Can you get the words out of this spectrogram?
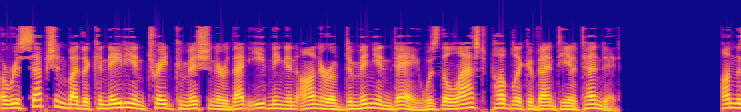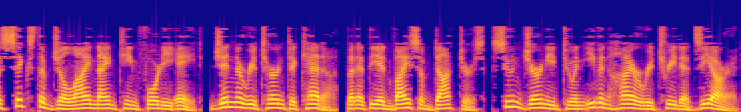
A reception by the Canadian Trade Commissioner that evening in honour of Dominion Day was the last public event he attended. On 6 July 1948, Jinnah returned to Quetta, but at the advice of doctors, soon journeyed to an even higher retreat at Ziyarat.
